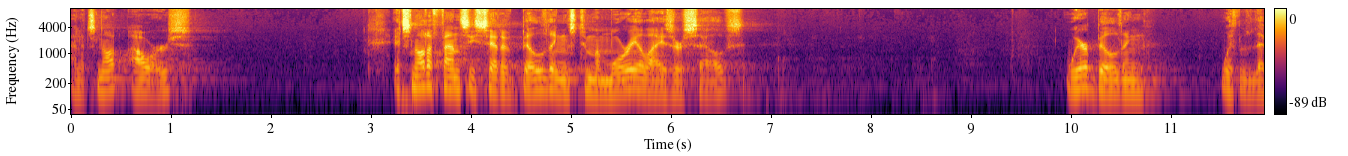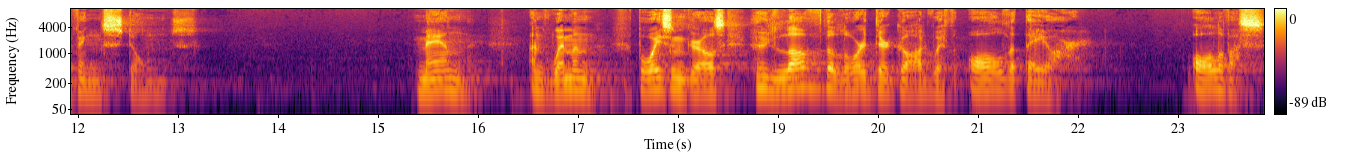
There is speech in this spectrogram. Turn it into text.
and it's not ours. It's not a fancy set of buildings to memorialize ourselves. We're building with living stones. Men and women, boys and girls who love the Lord their God with all that they are. All of us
